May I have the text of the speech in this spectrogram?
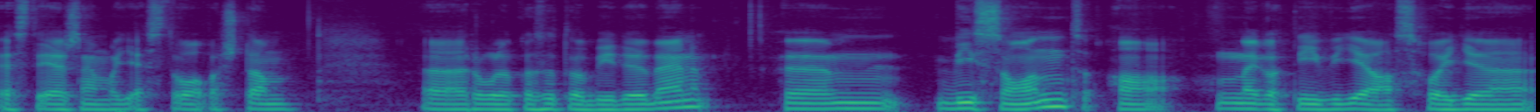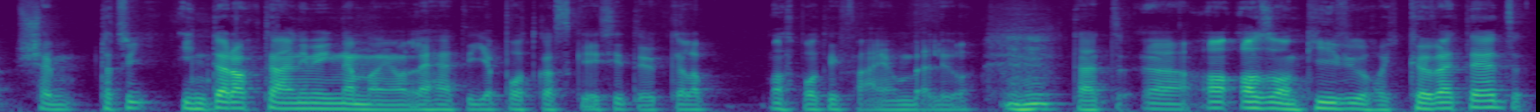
ezt érzem, vagy ezt olvastam róluk az utóbbi időben. Viszont a negatív ugye az, hogy sem, tehát, hogy interaktálni még nem nagyon lehet így a podcast készítőkkel a, a Spotify-on belül. Uh-huh. Tehát azon kívül, hogy követed,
